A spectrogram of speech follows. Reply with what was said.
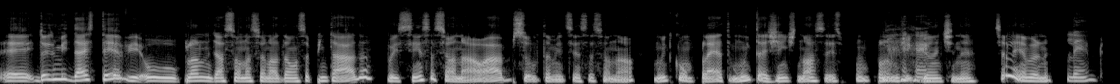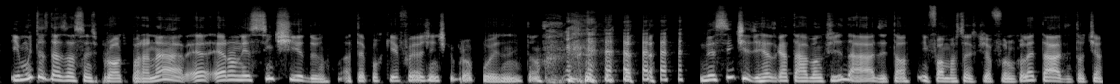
é, em 2010 teve o Plano de Ação Nacional da Onça Pintada, foi sensacional, absolutamente sensacional, muito completo, muita gente, nossa, esse foi um plano gigante, né? Você lembra, né? Lembro. E muitas das ações pro Alto Paraná eram nesse sentido, até porque foi a gente que propôs, né? Então, nesse sentido de resgatar bancos de dados e tal, informações que já foram coletadas. Então, tinha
